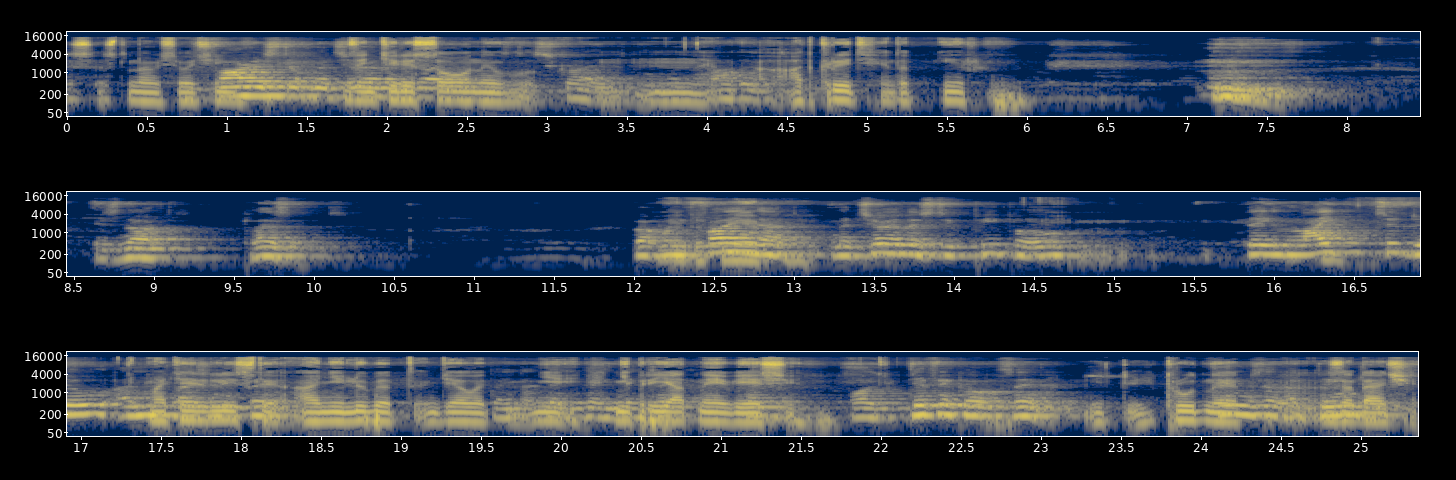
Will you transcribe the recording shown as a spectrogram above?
становимся очень заинтересованы в открыть этот мир. But we Материалисты, они любят делать не, неприятные вещи, трудные задачи.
